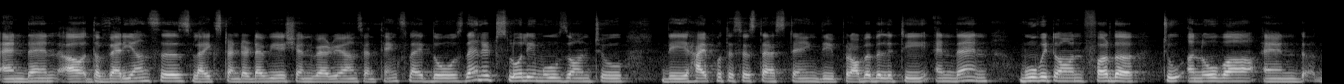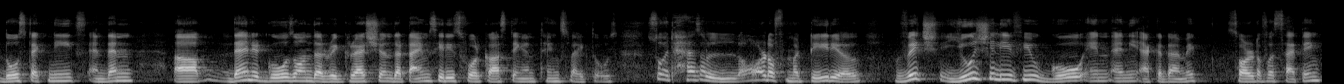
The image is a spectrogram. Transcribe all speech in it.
and then uh, the variances like standard deviation, variance, and things like those. Then it slowly moves on to the hypothesis testing, the probability, and then move it on further to ANOVA and those techniques, and then uh, then it goes on the regression, the time series forecasting and things like those. So it has a lot of material which usually if you go in any academic sort of a setting,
